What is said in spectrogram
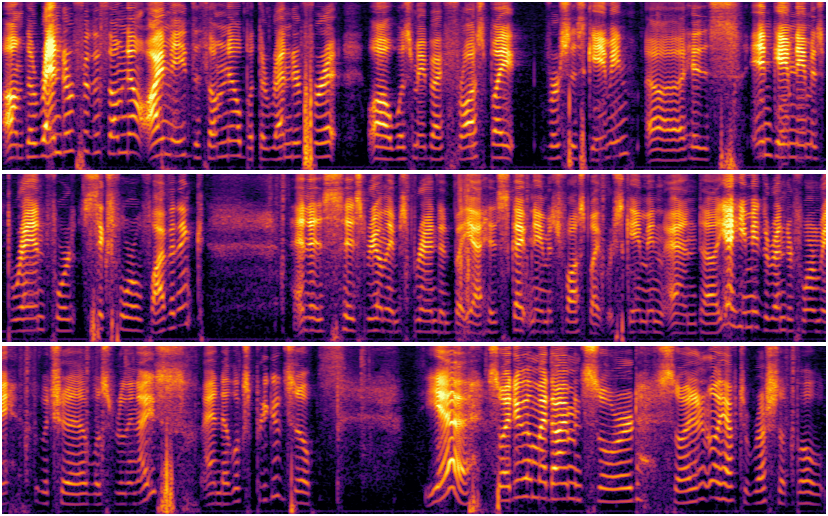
um, the render for the thumbnail, I made the thumbnail, but the render for it uh, was made by Frostbite versus Gaming. Uh, his in-game name is Brand for 6405, I think. And his his real name is Brandon, but yeah, his Skype name is Frostbite vs Gaming, and uh, yeah, he made the render for me, which uh, was really nice, and it looks pretty good. So yeah, so I do have my diamond sword, so I didn't really have to rush the boat,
